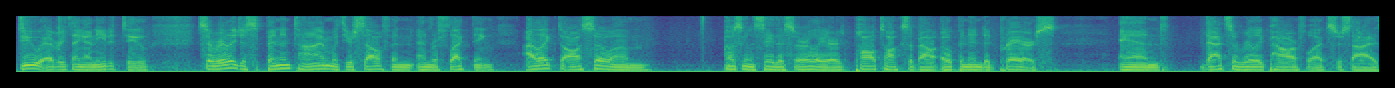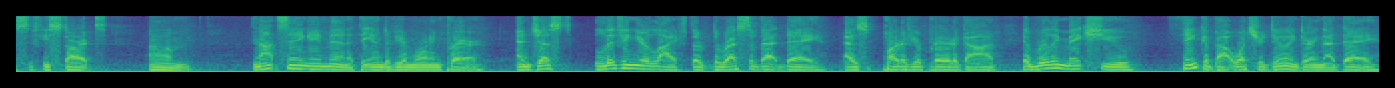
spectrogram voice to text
do everything I needed to. So really just spending time with yourself and, and reflecting. I like to also... Um, I was going to say this earlier. Paul talks about open-ended prayers, and that's a really powerful exercise. If you start um, not saying amen at the end of your morning prayer, and just living your life the, the rest of that day as part of your prayer to God, it really makes you think about what you're doing during that day.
